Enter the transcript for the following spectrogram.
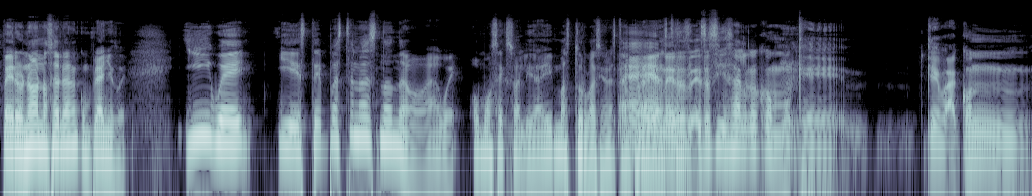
Pero no, no celebran cumpleaños, güey. Y, güey, y este, pues esto no es, no es nuevo, güey. Homosexualidad y masturbación están. Bueno, eso, sí es algo como que, que va con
